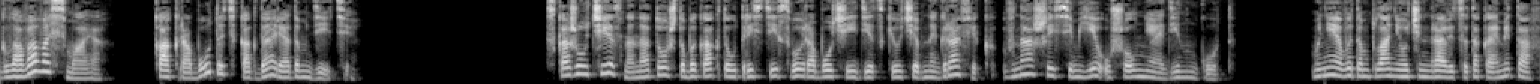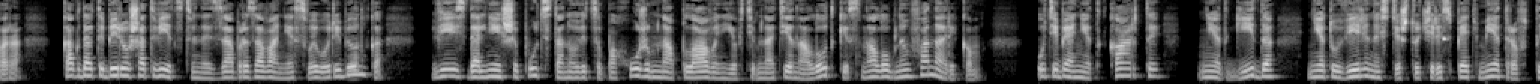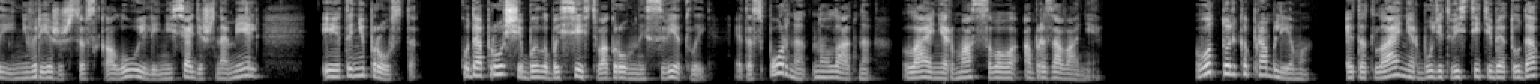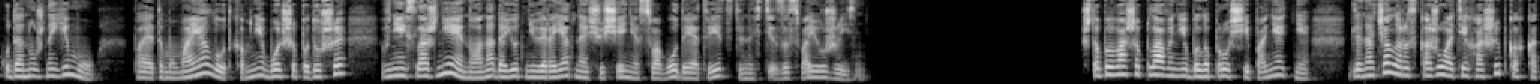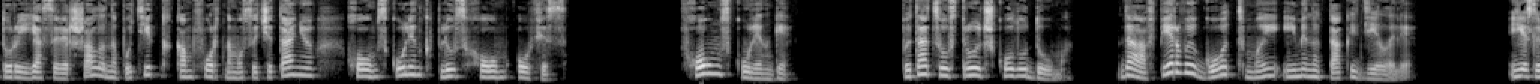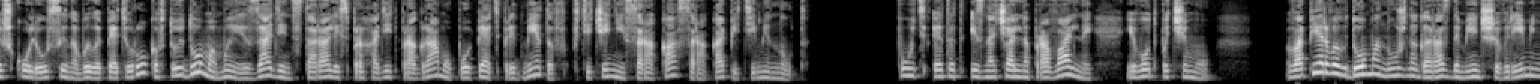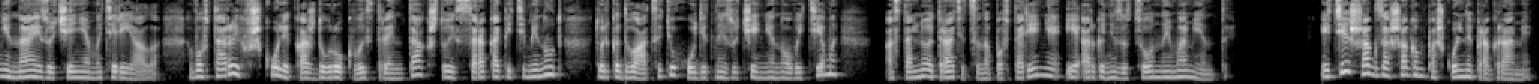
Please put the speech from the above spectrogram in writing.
Глава восьмая. Как работать, когда рядом дети? Скажу честно, на то, чтобы как-то утрясти свой рабочий и детский учебный график, в нашей семье ушел не один год. Мне в этом плане очень нравится такая метафора. Когда ты берешь ответственность за образование своего ребенка, весь дальнейший путь становится похожим на плавание в темноте на лодке с налобным фонариком. У тебя нет карты, нет гида, нет уверенности, что через пять метров ты не врежешься в скалу или не сядешь на мель, и это непросто. Куда проще было бы сесть в огромный светлый, это спорно, но ладно, лайнер массового образования. Вот только проблема. Этот лайнер будет вести тебя туда, куда нужно ему, поэтому моя лодка мне больше по душе, в ней сложнее, но она дает невероятное ощущение свободы и ответственности за свою жизнь. Чтобы ваше плавание было проще и понятнее, для начала расскажу о тех ошибках, которые я совершала на пути к комфортному сочетанию хоумскулинг плюс хоум-офис. В хоумскулинге. Пытаться устроить школу дома. Да, в первый год мы именно так и делали. Если в школе у сына было пять уроков, то и дома мы за день старались проходить программу по пять предметов в течение 40-45 минут. Путь этот изначально провальный, и вот почему. Во-первых, дома нужно гораздо меньше времени на изучение материала. Во-вторых, в школе каждый урок выстроен так, что из 45 минут только 20 уходит на изучение новой темы, остальное тратится на повторения и организационные моменты. Идти шаг за шагом по школьной программе.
